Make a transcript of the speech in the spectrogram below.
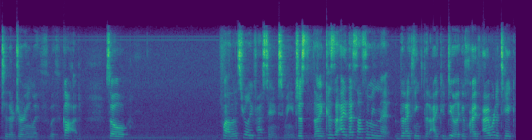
to their journey with with God. So wow, that's really fascinating to me. Just like cuz I that's not something that that I think that I could do. Like if I if I were to take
